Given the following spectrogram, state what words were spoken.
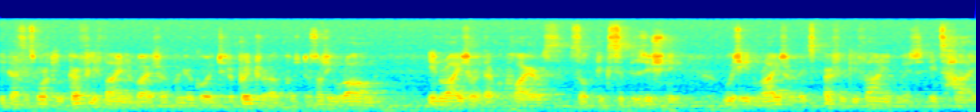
because it's working perfectly fine in Writer when you're going to the printer output. There's nothing wrong in Writer that requires sub-pixel positioning within Writer. It's perfectly fine with its high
